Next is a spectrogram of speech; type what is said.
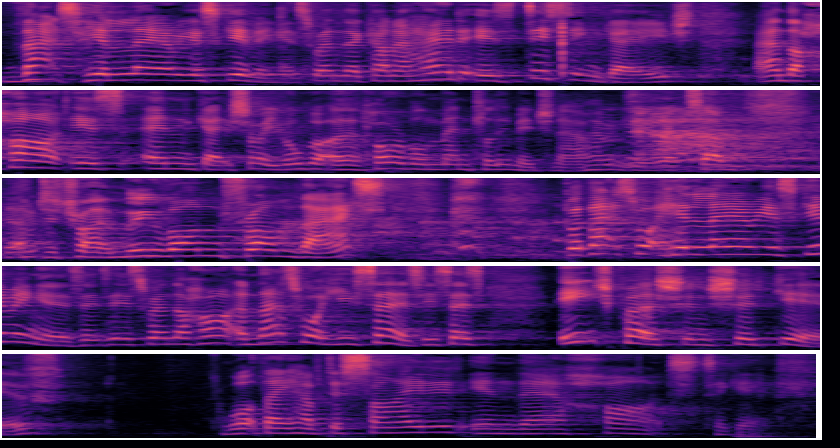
That's hilarious giving. It's when the kind of head is disengaged and the heart is engaged. Sorry, you've all got a horrible mental image now, haven't you? But, um, you have to try and move on from that. But that's what hilarious giving is. It's, it's when the heart, and that's what he says. He says each person should give what they have decided in their heart to give.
